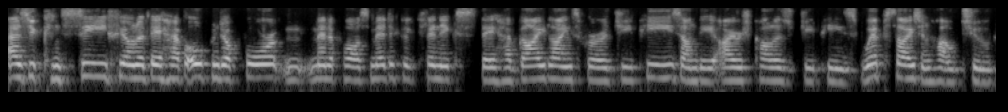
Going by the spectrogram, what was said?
As you can see, Fiona, they have opened up four menopause medical clinics. They have guidelines for GPs on the Irish College of GPs website and how to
